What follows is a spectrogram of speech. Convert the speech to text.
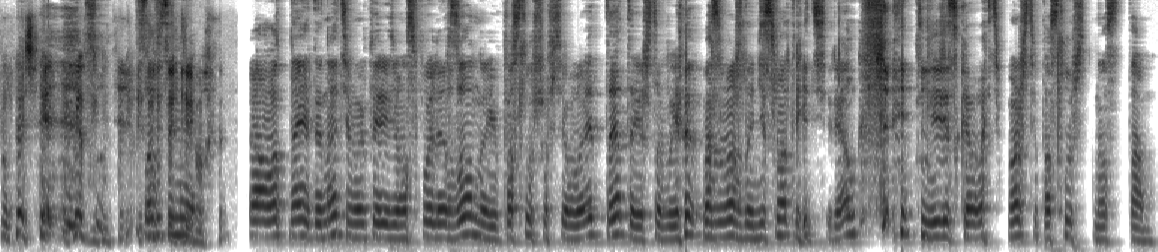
Собственно, а вот на этой ноте мы перейдем в спойлер-зону и послушав все вот это, и чтобы, возможно, не смотреть сериал, не рисковать, можете послушать нас там.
